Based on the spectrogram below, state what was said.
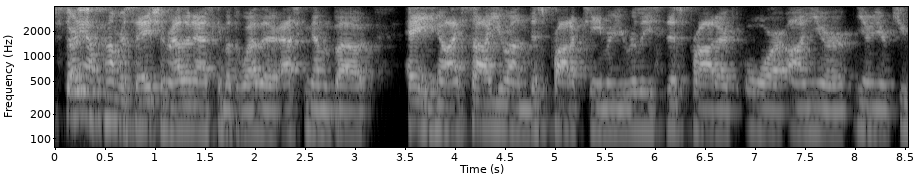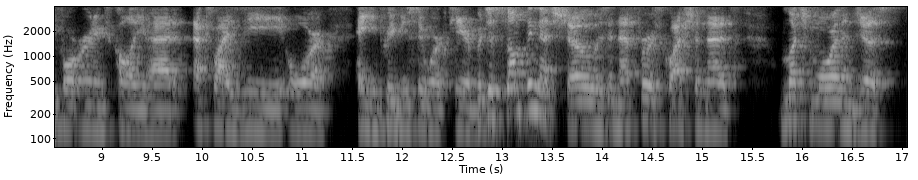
starting off a conversation rather than asking about the weather, asking them about, hey, you know, I saw you on this product team, or you released this product, or on your you know your Q4 earnings call you had X Y Z, or hey, you previously worked here, but just something that shows in that first question that it's much more than just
